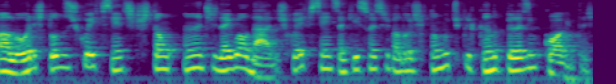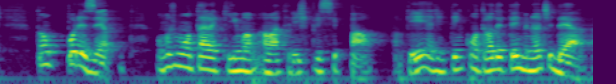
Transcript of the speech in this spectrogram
valores, todos os coeficientes que estão antes da igualdade. Os coeficientes aqui são esses valores que estão multiplicando pelas incógnitas. Então, por exemplo, vamos montar aqui uma, matriz principal, ok? A gente tem que encontrar o determinante dela.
